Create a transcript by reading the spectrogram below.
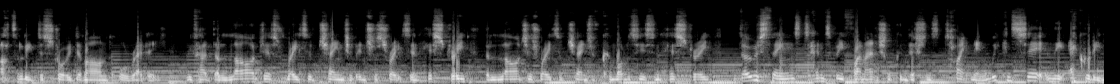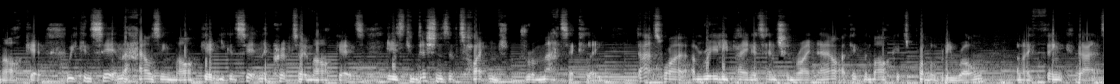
utterly destroy demand already. We've had the largest rate of change of interest rates in history, the largest rate of change of commodities in history. Those things tend to be financial conditions tightening. We can see it in the equity market, we can see it in the housing market, you can see it in the crypto market, is conditions have tightened dramatically. That's why I'm really paying attention right now. I think the market's probably wrong. And I think that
